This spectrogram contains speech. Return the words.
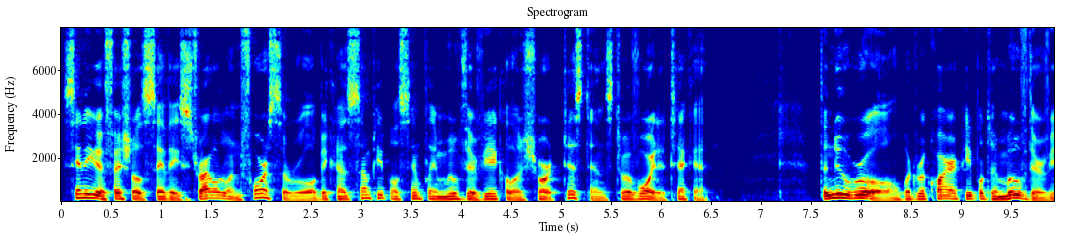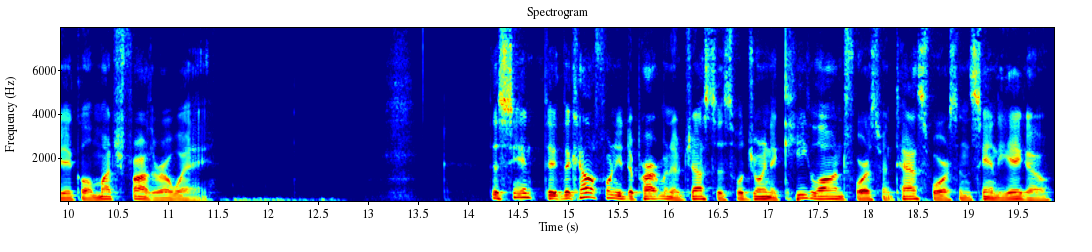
San Diego officials say they struggle to enforce the rule because some people simply move their vehicle a short distance to avoid a ticket. The new rule would require people to move their vehicle much farther away. The, San, the, the, California Department of Justice will join a key law enforcement task force in San Diego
